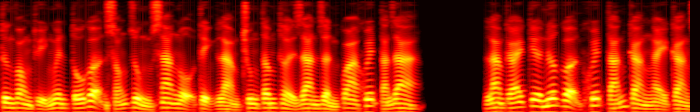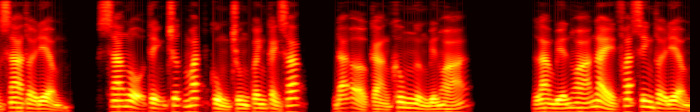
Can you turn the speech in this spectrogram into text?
từng vòng thủy nguyên tố gợn sóng dùng sang ngộ tịnh làm trung tâm thời gian dần qua khuyết tán ra. Làm cái kia nước gợn khuyết tán càng ngày càng xa thời điểm, sang ngộ tịnh trước mắt cùng chung quanh cảnh sắc, đã ở càng không ngừng biến hóa. Làm biến hóa này phát sinh thời điểm,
